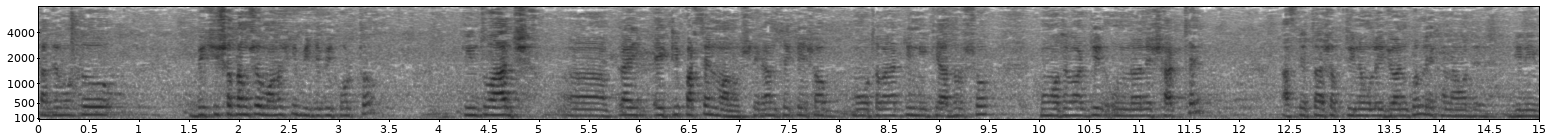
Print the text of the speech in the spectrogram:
তাদের মতো বেশি শতাংশ মানুষই বিজেপি করত। কিন্তু আজ প্রায় এইটি পার্সেন্ট মানুষ। সেখান থেকে সব মমতা ব্যানার্জির নীতি আদর্শ, মমতা ব্যানার্জির উন্নয়নের স্বার্থে। আজকে তারা সব তৃণমূলে জয়েন করল এখানে আমাদের যিনি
